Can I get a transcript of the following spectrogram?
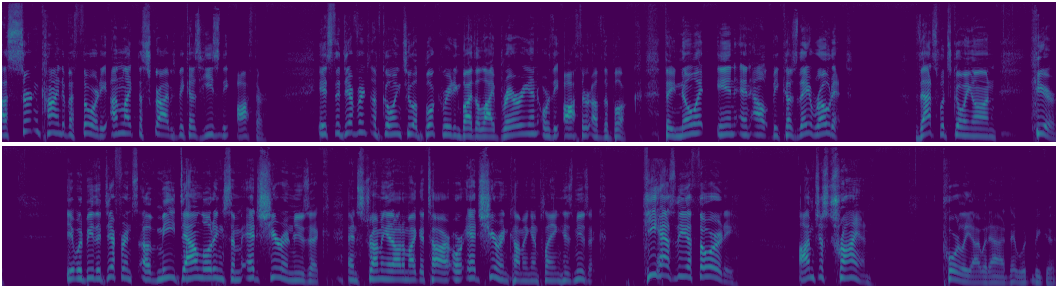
a certain kind of authority, unlike the scribes, because he's the author. It's the difference of going to a book reading by the librarian or the author of the book. They know it in and out because they wrote it. That's what's going on here. It would be the difference of me downloading some Ed Sheeran music and strumming it out on my guitar, or Ed Sheeran coming and playing his music. He has the authority. I'm just trying. Poorly, I would add. It wouldn't be good.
